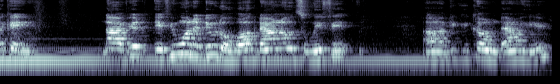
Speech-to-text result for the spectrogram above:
Okay, now if you if you want to do the walk down notes with it, uh, you can come down here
